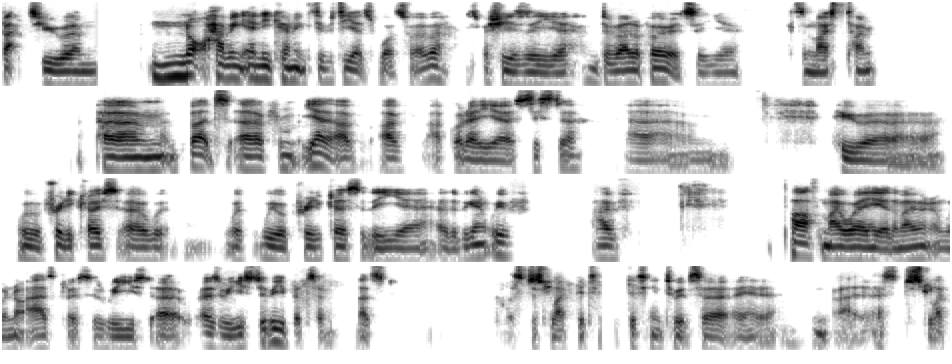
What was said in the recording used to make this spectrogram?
back to um, not having any connectivity yet whatsoever, especially as a uh, developer, it's a uh, it's a nice time. Um, but uh, from yeah, I've I've I've got a uh, sister um, who uh, we were pretty close. Uh, we, we were pretty close at the at the beginning. We've I've pathed my way at the moment, and we're not as close as we used as we used to be. But um, that's that's just like getting getting into its uh, it's just like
